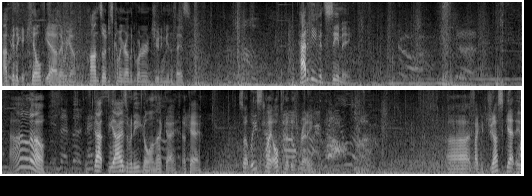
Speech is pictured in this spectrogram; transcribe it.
I'm gonna get killed. Yeah, there we go. Hanzo just coming around the corner and shooting me in the face. How did he even see me? I don't know. He's got the eyes of an eagle on that guy. Okay. So at least my ultimate is ready. Uh, if I could just get in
